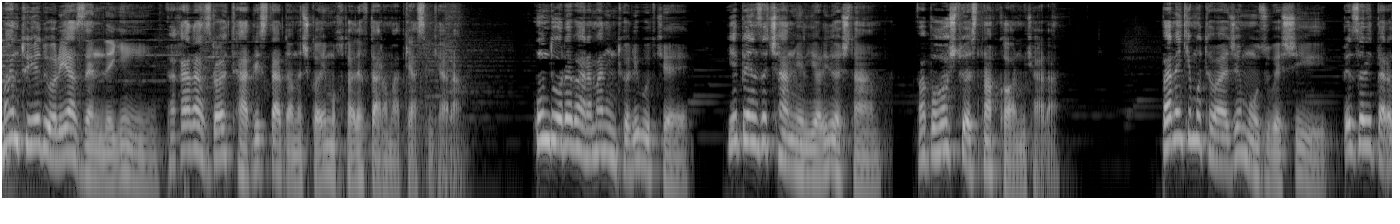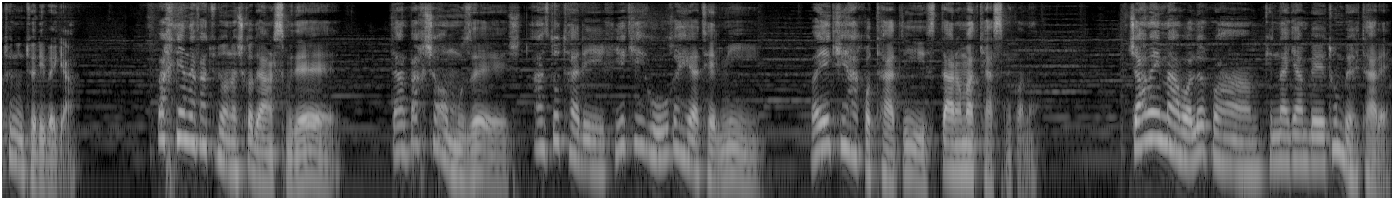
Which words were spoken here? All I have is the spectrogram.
من توی دوره از زندگیم فقط از راه تدریس در دانشگاهی مختلف درآمد کسب می‌کردم اون دوره برای من اینطوری بود که یه بنز چند میلیاردی داشتم و باهاش تو اسنپ کار می‌کردم. برای اینکه متوجه موضوع بشید بذارید براتون اینطوری بگم. وقتی یه نفر تو دانشگاه درس میده در بخش آموزش از دو طریق یکی حقوق هیئت علمی و یکی حق و تدریس درآمد کسب می‌کنه. جمع این مبالغ رو هم که نگم بهتون بهتره.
